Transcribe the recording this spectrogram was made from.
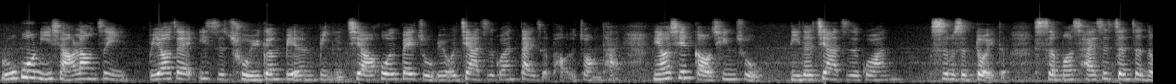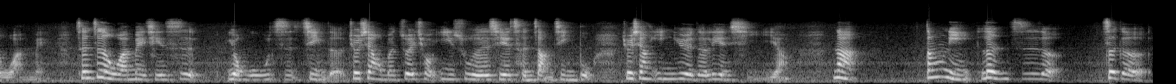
如果你想要让自己不要再一直处于跟别人比较或者被主流价值观带着跑的状态，你要先搞清楚你的价值观是不是对的，什么才是真正的完美？真正的完美其实是永无止境的，就像我们追求艺术的一些成长进步，就像音乐的练习一样。那当你认知了这个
